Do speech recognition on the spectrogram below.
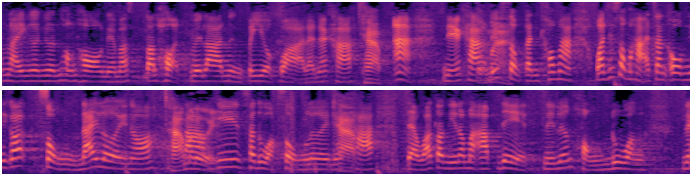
ำไรเงินเงินทองทองเนี่ยมาตลอดเวลา 1 ปีกว่าๆแล้วนะคะครับอะเนี่ยค่ะส่งมาได้ส่งกันเข้ามา วันที่ส่งมาหาอาจารย์โอมนี่ก็ส่งได้เลยเนาะถามมาเลยที่สะดวกส่งเลยนะครัคะ บ แต่ว่าตอนนี้เรามาอัปเดตในเรื่องของดวงใน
